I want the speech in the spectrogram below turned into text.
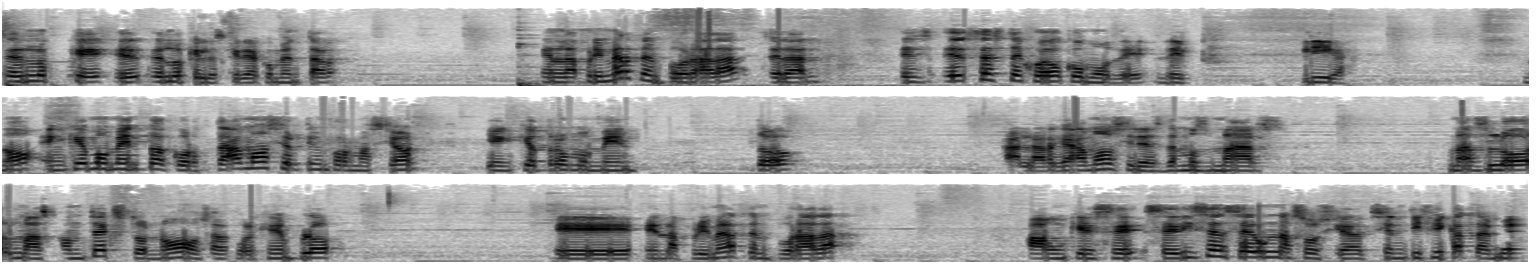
es lo que es, es lo que les quería comentar. En la primera temporada se dan es, es este juego como de, de liga, ¿no? En qué momento acortamos cierta información y en qué otro momento alargamos y les damos más más lore, más contexto, ¿no? O sea, por ejemplo, eh, en la primera temporada, aunque se, se dice ser una sociedad científica, también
